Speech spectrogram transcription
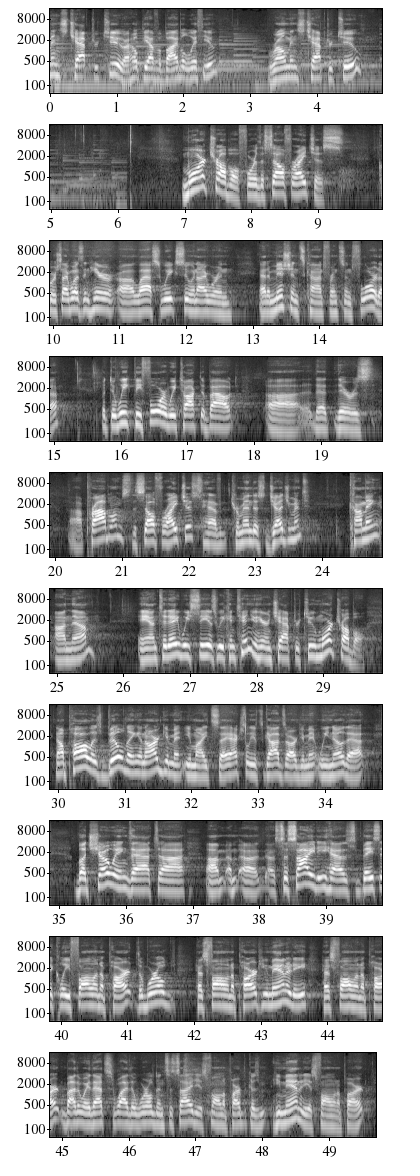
Romans chapter 2. I hope you have a Bible with you. Romans chapter 2. More trouble for the self righteous. Of course, I wasn't here uh, last week. Sue and I were in, at a missions conference in Florida. But the week before, we talked about uh, that there is uh, problems. The self righteous have tremendous judgment coming on them. And today we see, as we continue here in chapter 2, more trouble. Now, Paul is building an argument, you might say. Actually, it's God's argument, we know that. But showing that uh, um, um uh, uh, society has basically fallen apart. The world has fallen apart. Humanity has fallen apart. By the way, that's why the world and society has fallen apart, because humanity has fallen apart.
